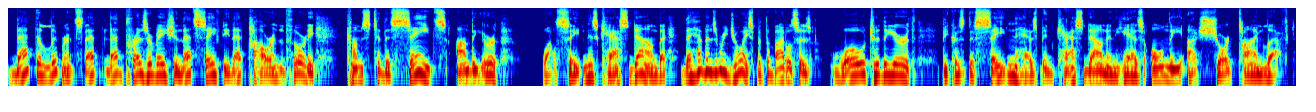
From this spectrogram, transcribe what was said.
That deliverance, that, that preservation, that safety, that power and authority comes to the saints on the earth. While Satan is cast down, the, the heavens rejoice, but the Bible says, Woe to the earth, because the Satan has been cast down and he has only a short time left.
